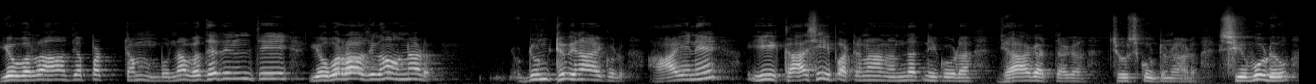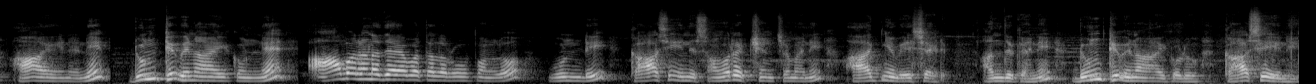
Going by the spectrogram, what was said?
యువరాజ పట్టంబు నవధరించి యువరాజుగా ఉన్నాడు. డుంఠి వినాయకుడు. ఆయనే ఈ కాశీ పట్టణానందరినీ కూడా జాగ్రత్తగా చూసుకుంటున్నాడు. శివుడు ఆయనని డుంటి వినాయకుణ్ణే ఆవరణ దేవతల రూపంలో ఉండి కాశీని సంరక్షించమని ఆజ్ఞ వేశాడు. అందుకని డుంటి వినాయకుడు కాశీని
